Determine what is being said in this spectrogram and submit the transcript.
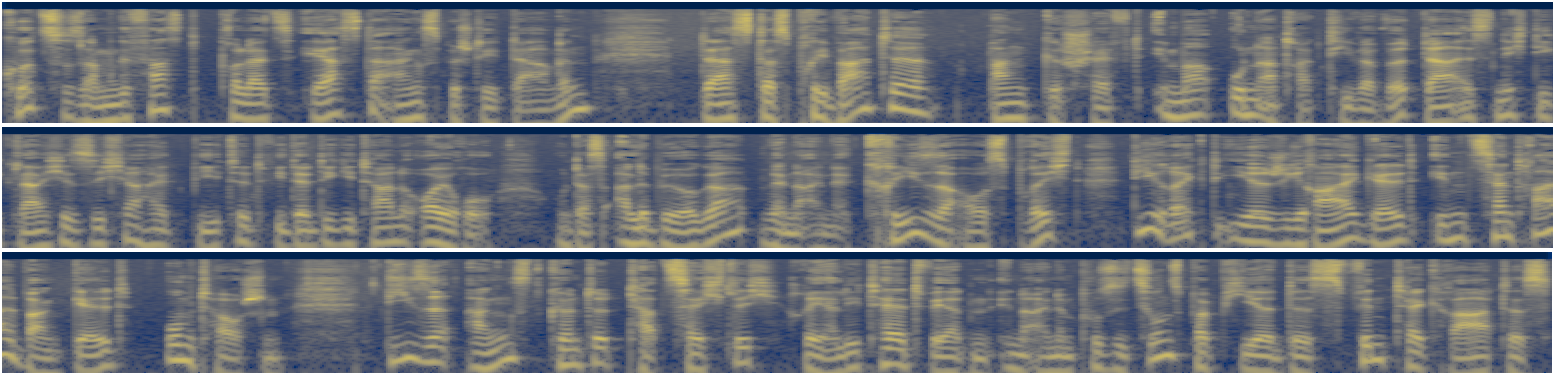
Kurz zusammengefasst, Pollards erste Angst besteht darin, dass das private Bankgeschäft immer unattraktiver wird, da es nicht die gleiche Sicherheit bietet wie der digitale Euro. Und dass alle Bürger, wenn eine Krise ausbricht, direkt ihr Giralgeld in Zentralbankgeld umtauschen. Diese Angst könnte tatsächlich Realität werden. In einem Positionspapier des Fintech-Rates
